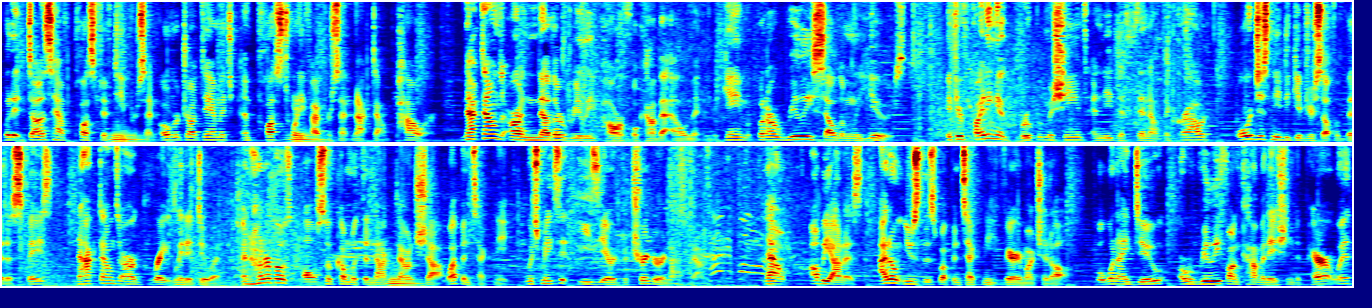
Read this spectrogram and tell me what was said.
but it does have plus 15% overdraw damage and plus 25% knockdown power. Knockdowns are another really powerful combat element in the game, but are really seldomly used. If you're fighting a group of machines and need to thin out the crowd, or just need to give yourself a bit of space, knockdowns are a great way to do it. And hunter bows also come with the knockdown shot weapon technique, which makes it easier to trigger a knockdown. Now, I'll be honest, I don't use this weapon technique very much at all, but when I do, a really fun combination to pair it with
